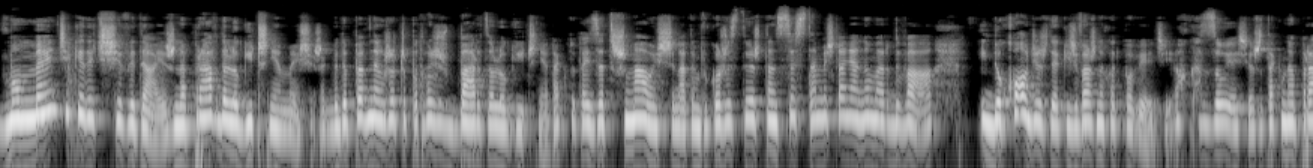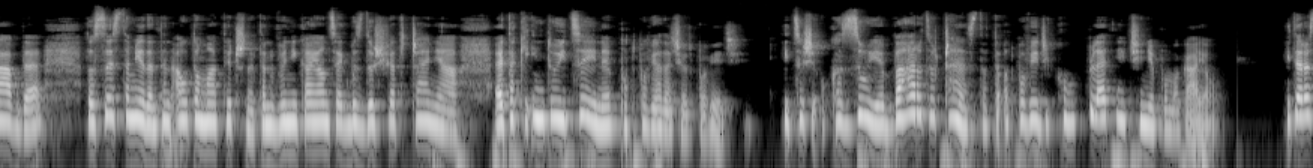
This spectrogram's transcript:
w momencie, kiedy ci się wydaje, że naprawdę logicznie myślisz, jakby do pewnych rzeczy podchodzisz bardzo logicznie, tak? Tutaj zatrzymałeś się na tym, wykorzystujesz ten system myślenia numer dwa i dochodzisz do jakichś ważnych odpowiedzi. Okazuje się, że tak naprawdę to system jeden, ten automatyczny, ten wynikający jakby z doświadczenia, e, taki intuicyjny, podpowiada ci odpowiedzi. I co się okazuje, bardzo często te odpowiedzi kompletnie ci nie pomagają. I teraz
